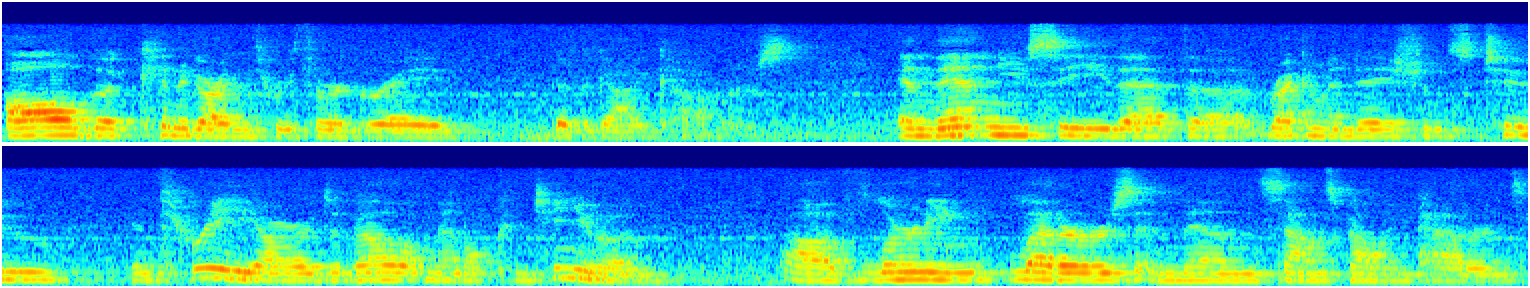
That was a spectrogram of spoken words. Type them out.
all the kindergarten through third grade that the guide covers. And then you see that the recommendations two and three are a developmental continuum of learning letters and then sound spelling patterns.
